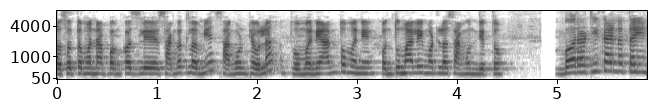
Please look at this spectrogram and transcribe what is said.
तसं तर म्हणा पंकजले सांगितलं मी सांगून ठेवलं. तो म्हणे आणतो म्हणे पण तुम्हालाही म्हटलं सांगून देतो. बरं ठीक आहे ना ताई.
